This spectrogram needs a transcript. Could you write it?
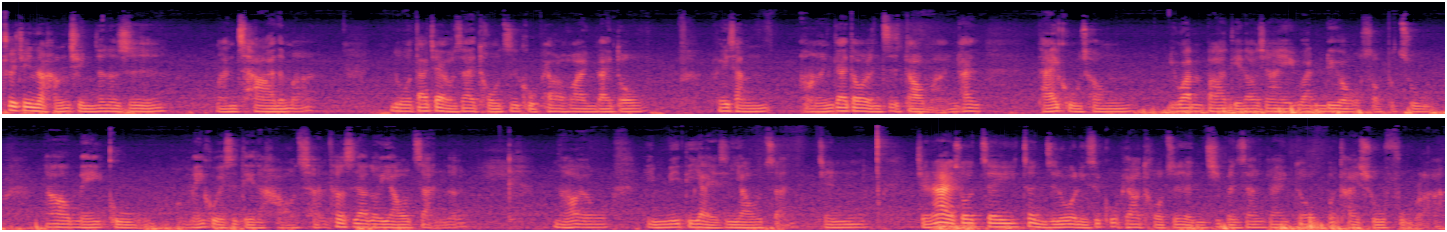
最近的行情真的是蛮差的嘛。如果大家有在投资股票的话，应该都非常，嗯，应该都能知道嘛。你看台股从一万八跌到现在一万六，守不住。然后美股，美股也是跌得好惨，特斯拉都腰斩了。然后 NVIDIA 也是腰斩。简简单来说，这一阵子如果你是股票投资人，基本上应该都不太舒服啦。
